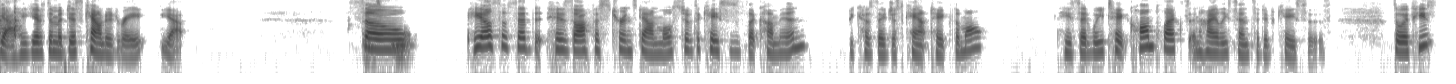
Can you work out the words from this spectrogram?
yeah. He gives them a discounted rate. Yeah. So he also said that his office turns down most of the cases that come in because they just can't take them all. He said we take complex and highly sensitive cases. So if he's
